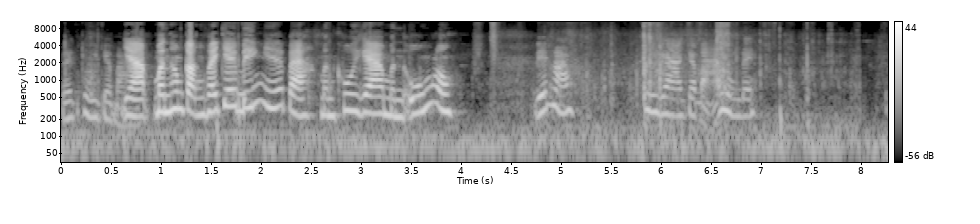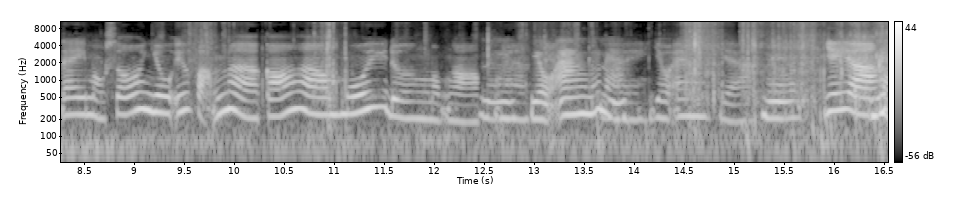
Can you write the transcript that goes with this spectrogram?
Để khui cho bà. Dạ, mình không cần phải chế biến gì hết bà. Mình khui ra mình uống luôn. Biết không? Khui ra cho bà luôn đi. Đây một số nhu yếu phẩm là có ờ, muối, đường, bột ngọt nè nè. dầu ăn nữa nè. Dầu ăn dạ. nè. Với Nước một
